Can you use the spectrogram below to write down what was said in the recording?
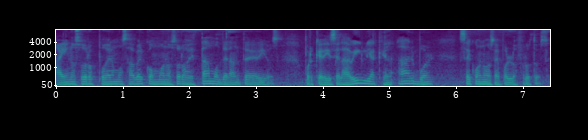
ahí nosotros podremos saber cómo nosotros estamos delante de Dios, porque dice la Biblia que el árbol se conoce por los frutos.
